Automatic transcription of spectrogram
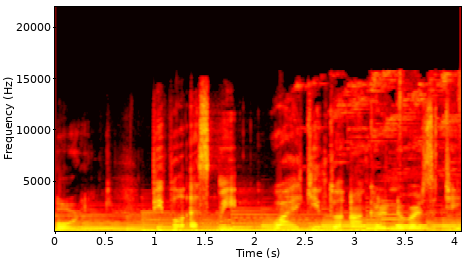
boring. People ask me why I came to Ankara University.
